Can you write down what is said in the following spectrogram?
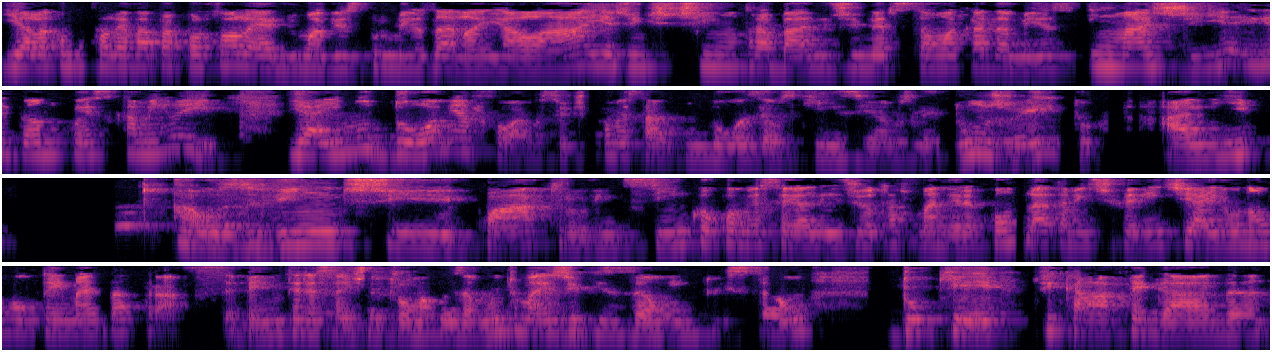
e ela começou a levar para Porto Alegre. Uma vez por mês ela ia lá e a gente tinha um trabalho de imersão a cada mês em magia e lidando com esse caminho aí. E aí mudou a minha forma. Se eu tinha começado com 12 aos 15 anos ler de um jeito, ali aos 24, 25, eu comecei a ler de outra maneira completamente diferente e aí eu não voltei mais atrás. É bem interessante, entrou uma coisa muito mais de visão e intuição do que ficar apegada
